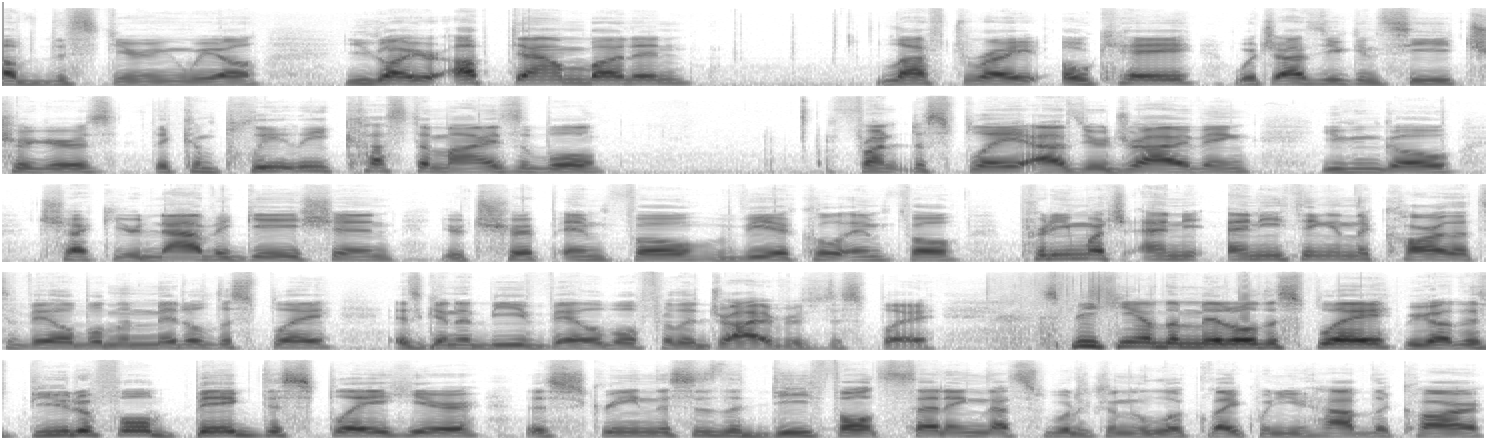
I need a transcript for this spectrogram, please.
of the steering wheel. You got your up down button, left, right, okay, which as you can see triggers the completely customizable front display as you're driving. You can go check your navigation, your trip info, vehicle info, pretty much any, anything in the car that's available in the middle display is gonna be available for the driver's display. Speaking of the middle display, we got this beautiful big display here, this screen, this is the default setting, that's what it's gonna look like when you have the car.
